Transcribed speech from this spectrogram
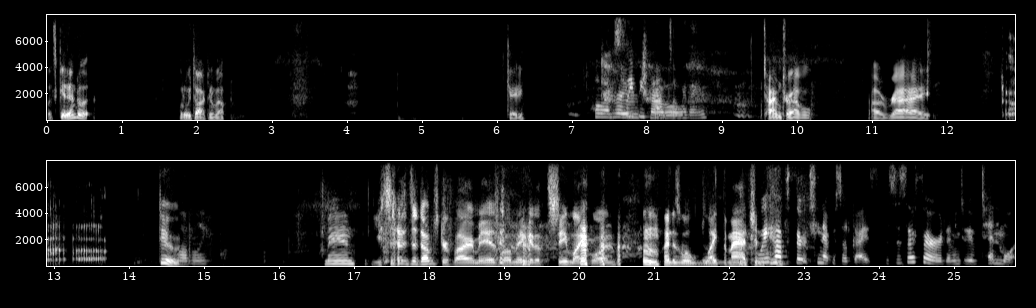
let's get into it. What are we talking about? Katie, Hold on, Time sleepy pants travel. over there. time travel. All right, dude, Lovely. man, You said it's a dumpster fire. May as well make it seem like one. Mm, might as well mm, light the mm. match and We have 13 episode guys. This is our third. That means we have 10 more.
